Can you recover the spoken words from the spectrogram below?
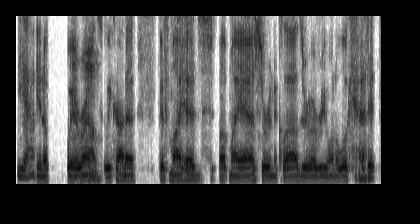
Yeah. You know, way around. Mm-hmm. So we kind of, if my head's up my ass or in the clouds or however you want to look at it,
